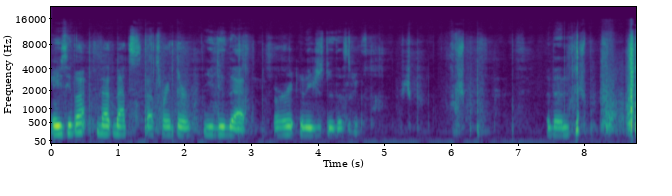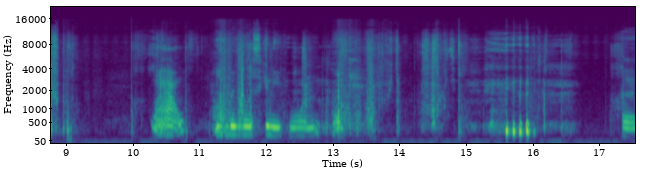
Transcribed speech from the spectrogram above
And you see that? That that's that's right there. You do that. Alright, and you just do this next. And then Wow. You can make it really skinny if you want, like uh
